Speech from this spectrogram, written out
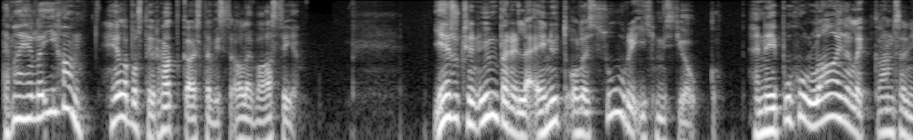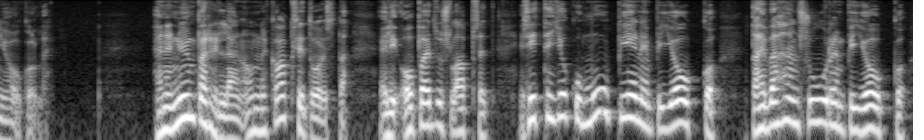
Tämä ei ole ihan helposti ratkaistavissa oleva asia. Jeesuksen ympärillä ei nyt ole suuri ihmisjoukko. Hän ei puhu laajalle kansanjoukolle. Hänen ympärillään on ne 12, eli opetuslapset, ja sitten joku muu pienempi joukko tai vähän suurempi joukko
